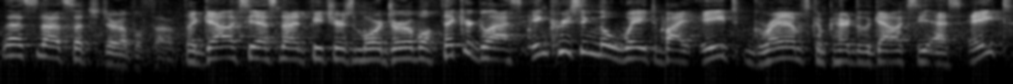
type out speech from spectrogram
that's not such a durable phone. The Galaxy S9 features more durable, thicker glass, increasing the weight by 8 grams compared to the Galaxy S8.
